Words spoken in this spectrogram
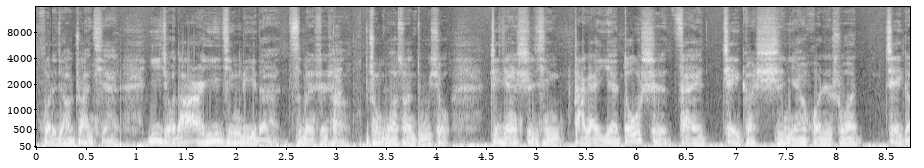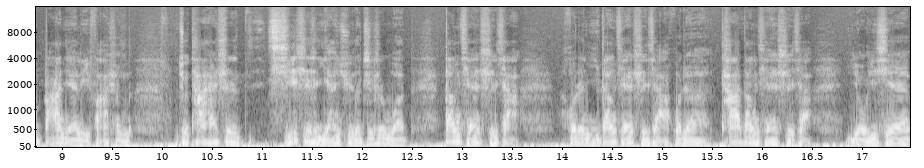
或者叫赚钱，一九到二一经历的资本市场中国算独秀，这件事情大概也都是在这个十年或者说这个八年里发生的，就它还是其实是延续的，只是我当前时下。或者你当前时下，或者他当前时下有一些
